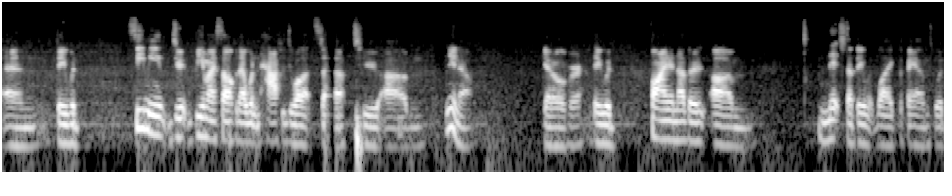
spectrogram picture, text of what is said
and they would see me do, be myself, and I wouldn't have to do all that stuff to, um, you know, get over. They would find another um, niche that they would like. The fans would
